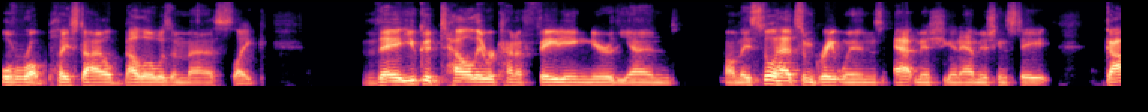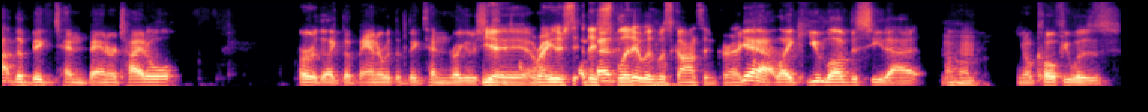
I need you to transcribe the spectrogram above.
overall play style, Bello was a mess. Like they, you could tell they were kind of fading near the end. Um, they still had some great wins at Michigan, at Michigan State, got the Big Ten banner title, or the, like the banner with the Big Ten regular season. Yeah, yeah, yeah. regular. They split it with Wisconsin, correct? Yeah, like you love to see that. Mm-hmm. Um, you know, Kofi was,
